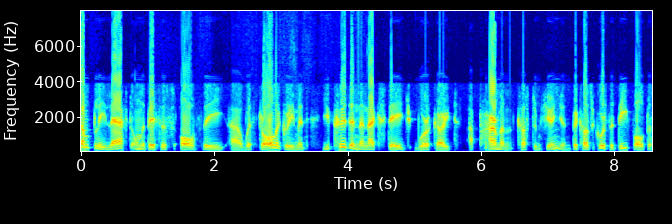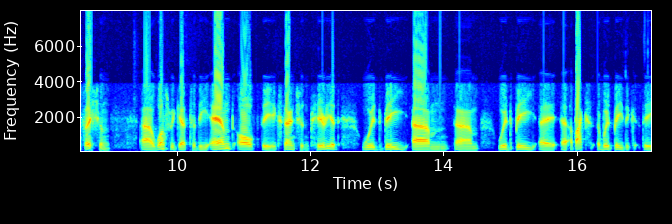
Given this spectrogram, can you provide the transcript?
simply left on the basis of the uh, withdrawal agreement, you could, in the next stage, work out a permanent customs union because, of course, the default position uh, once we get to the end of the extension period, would be um, um, would be a, a back would be the the,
